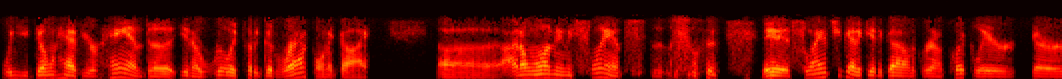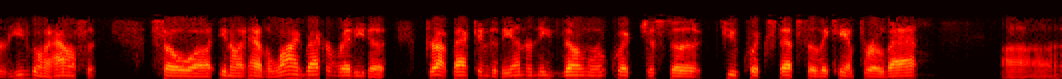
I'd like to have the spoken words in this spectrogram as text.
when you don't have your hand to you know really put a good wrap on a guy. Uh, I don't want any slants. slants, you got to get a guy on the ground quickly, or or he's going to house it. So uh, you know, I'd have a linebacker ready to drop back into the underneath zone real quick, just a few quick steps so they can't throw that. Uh,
